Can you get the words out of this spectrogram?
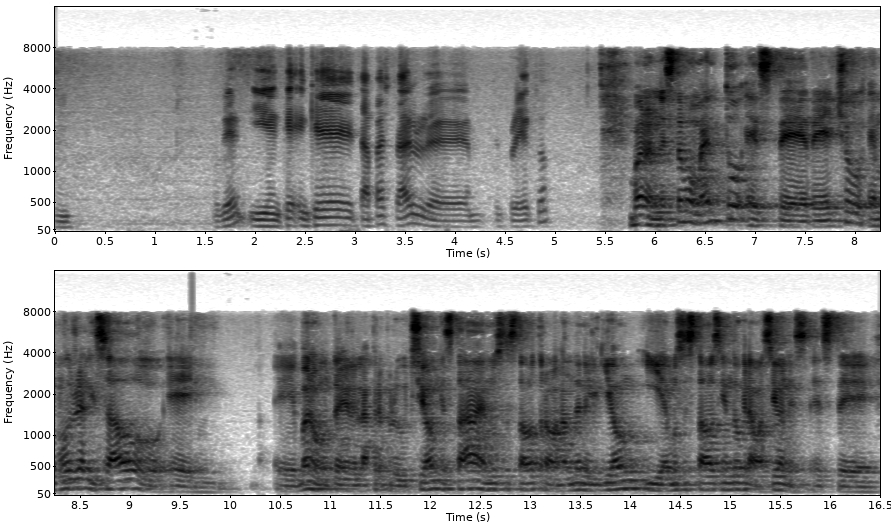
Mm. Ok, ¿y en qué, en qué etapa está el, eh, el proyecto? Bueno, en este momento, este, de hecho, hemos realizado eh, bueno, de la preproducción está, hemos estado trabajando en el guion y hemos estado haciendo grabaciones. Este,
